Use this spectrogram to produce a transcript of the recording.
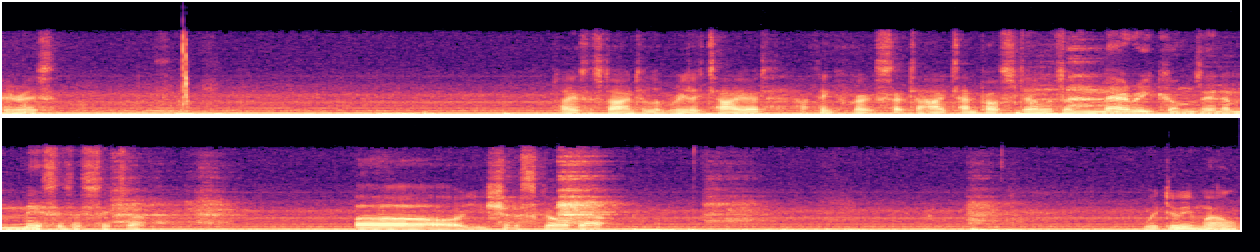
Perez. Players are starting to look really tired. I think we've got it set to high tempo still. As Umeri comes in and misses a sitter. Oh, you should have scored that. We're doing well.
